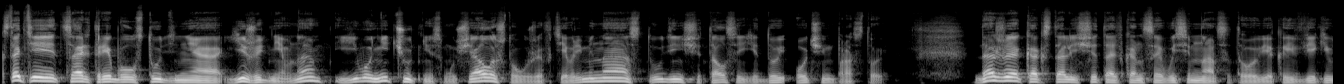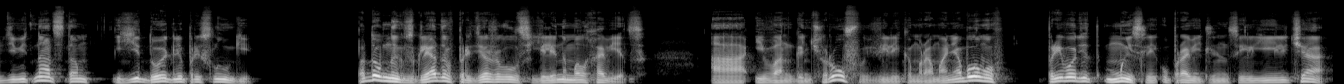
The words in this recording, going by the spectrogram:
Кстати, царь требовал студеня ежедневно, и его ничуть не смущало, что уже в те времена студень считался едой очень простой. Даже, как стали считать в конце XVIII века и в веке в XIX, едой для прислуги. Подобных взглядов придерживалась Елена Молховец, а Иван Гончаров в великом романе «Обломов» приводит мысли управительницы Ильи Ильича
